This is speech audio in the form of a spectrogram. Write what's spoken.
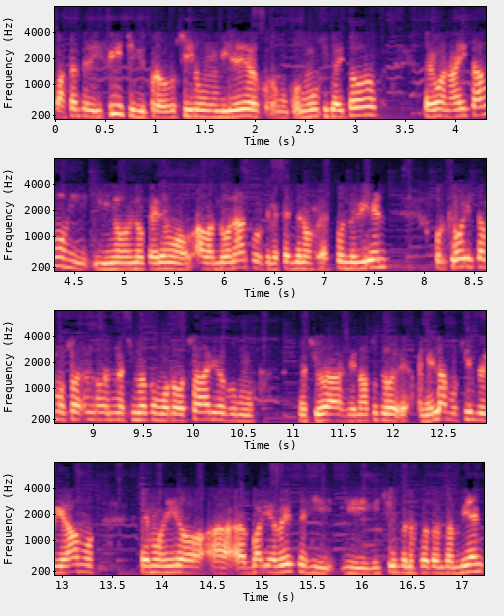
bastante difícil producir un video con, con música y todo, pero bueno, ahí estamos y, y no, no queremos abandonar porque la gente nos responde bien, porque hoy estamos hablando en una ciudad como Rosario, como una ciudad que nosotros anhelamos siempre que vamos, hemos ido a, varias veces y, y, siempre nos tratan tan bien.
